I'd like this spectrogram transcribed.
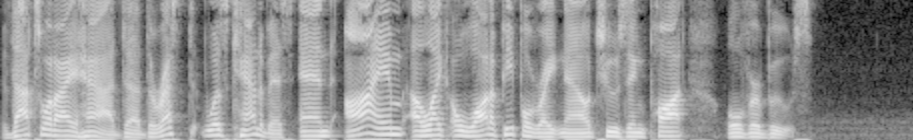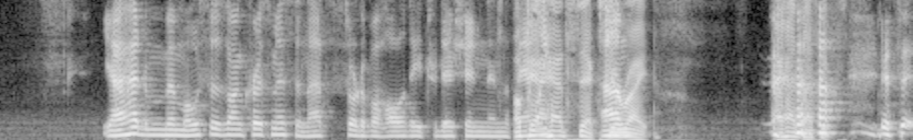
That's what I had. Uh, the rest was cannabis. And I'm, uh, like a lot of people right now, choosing pot over booze. Yeah, I had mimosas on Christmas, and that's sort of a holiday tradition in the family. Okay, I had six. You're um, right. I had that. it's a,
